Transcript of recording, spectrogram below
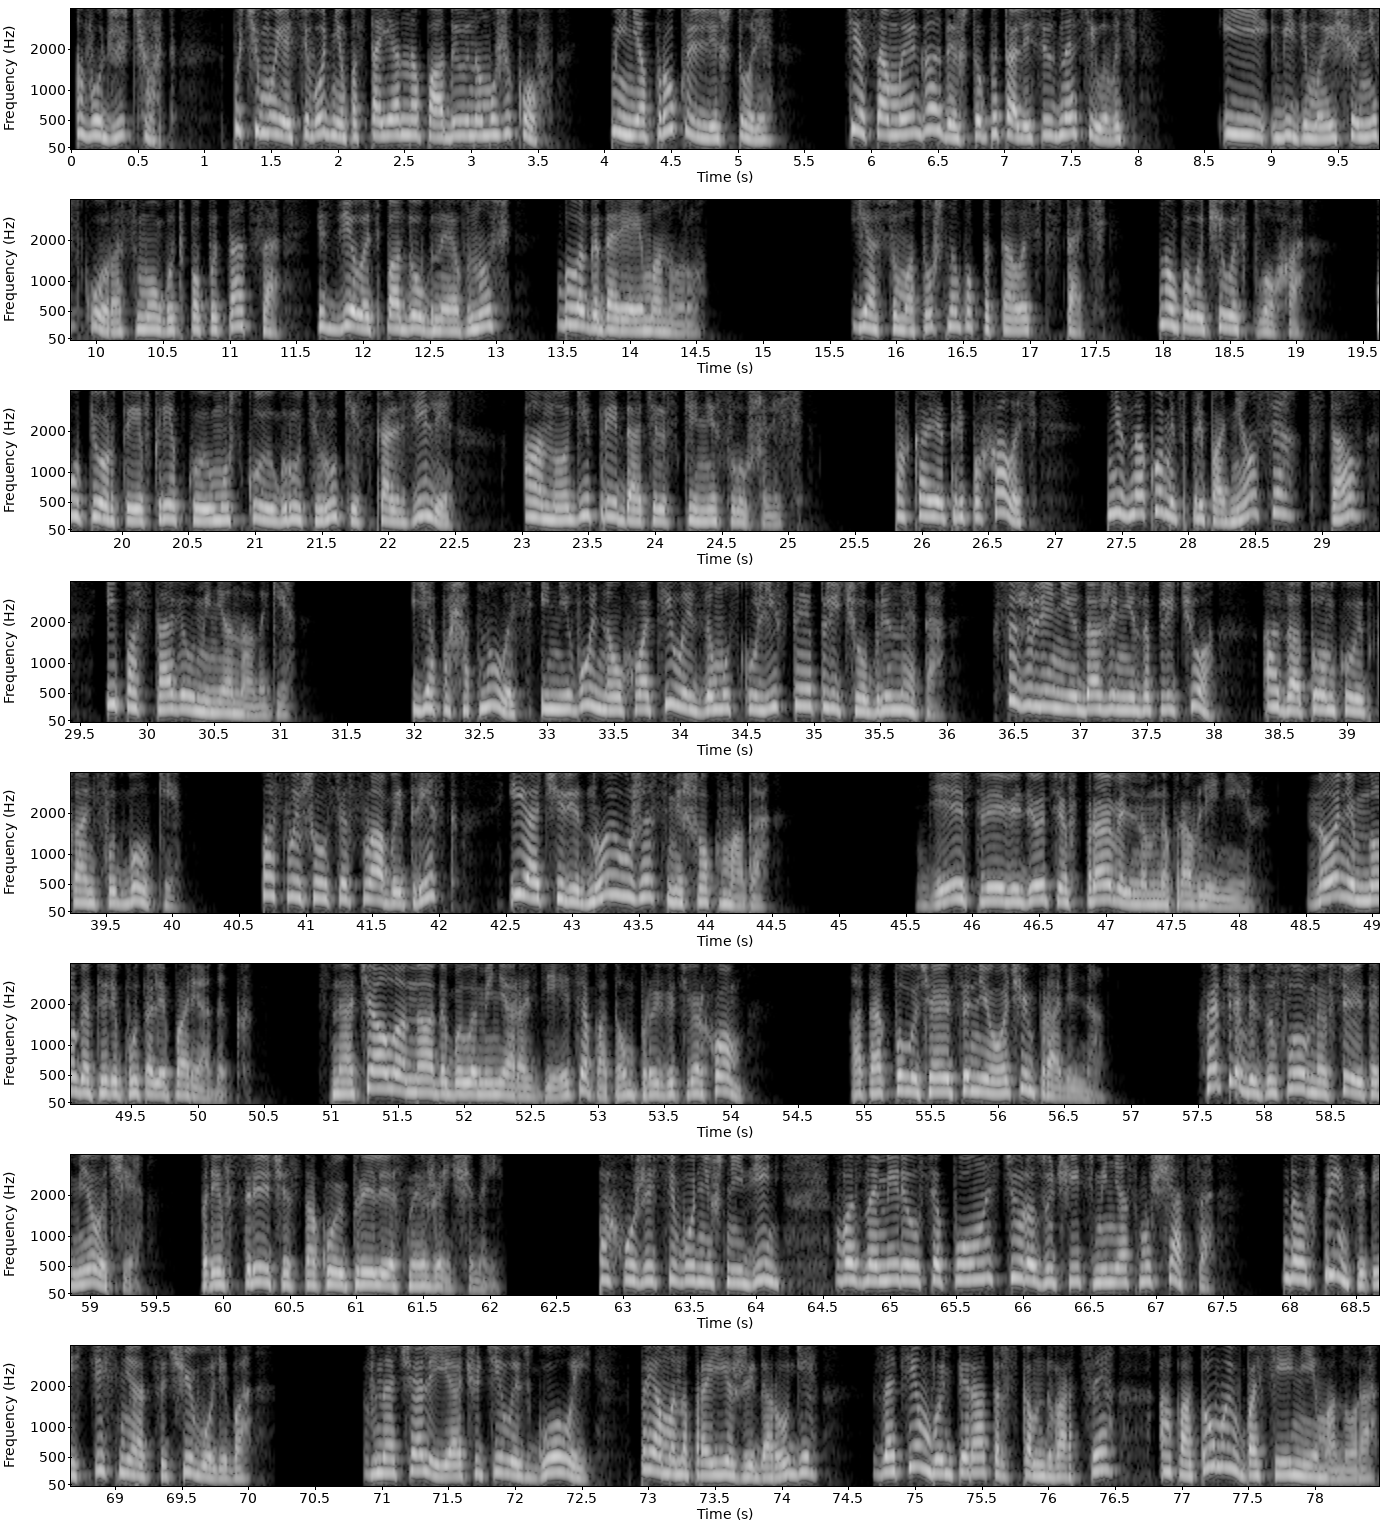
Вот же черт! Почему я сегодня постоянно падаю на мужиков? Меня прокляли, что ли? Те самые гады, что пытались изнасиловать. И, видимо, еще не скоро смогут попытаться сделать подобное вновь благодаря Эманору. Я суматошно попыталась встать, но получилось плохо. Упертые в крепкую мужскую грудь руки скользили, а ноги предательски не слушались. Пока я трепыхалась, незнакомец приподнялся, встал и поставил меня на ноги. Я пошатнулась и невольно ухватилась за мускулистое плечо брюнета. К сожалению, даже не за плечо, а за тонкую ткань футболки. Послышался слабый треск и очередной уже смешок мага. «Действие ведете в правильном направлении, но немного перепутали порядок. Сначала надо было меня раздеть, а потом прыгать верхом. А так получается не очень правильно. Хотя, безусловно, все это мелочи, при встрече с такой прелестной женщиной. Похоже, сегодняшний день вознамерился полностью разучить меня смущаться, да в принципе стесняться чего-либо. Вначале я очутилась голой прямо на проезжей дороге, затем в императорском дворце, а потом и в бассейне Манора.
